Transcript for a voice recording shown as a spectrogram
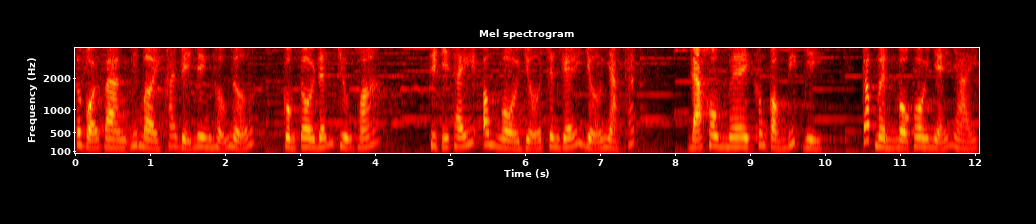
Tôi vội vàng đi mời hai vị liên hữu nữa, cùng tôi đến Chương Hóa, thì chỉ thấy ông ngồi dựa trên ghế dựa nhà khách. Đã hôn mê không còn biết gì, cấp mình mồ hôi nhễ nhại,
